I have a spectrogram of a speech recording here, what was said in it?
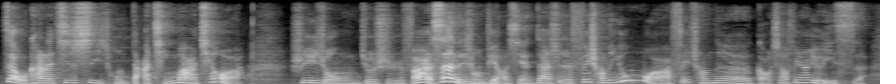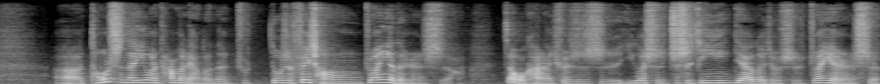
在我看来，其实是一种打情骂俏啊，是一种就是凡尔赛的一种表现，但是非常的幽默啊，非常的搞笑，非常有意思。呃，同时呢，因为他们两个呢，就都是非常专业的人士啊，在我看来，确实是一个是知识精英，第二个就是专业人士，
